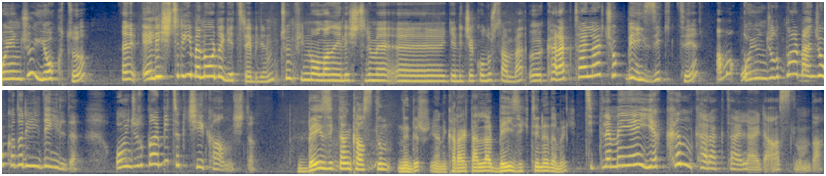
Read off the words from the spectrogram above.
oyuncu yoktu. Hani eleştiriyi ben orada getirebilirim. Tüm filme olan eleştirime e, gelecek olursam ben. E, karakterler çok basic'ti ama oyunculuklar bence o kadar iyi değildi. Oyunculuklar bir tık çiğ kalmıştı. Basic'ten kastın nedir? Yani karakterler basic'ti ne demek? Tiplemeye yakın karakterlerdi aslında.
